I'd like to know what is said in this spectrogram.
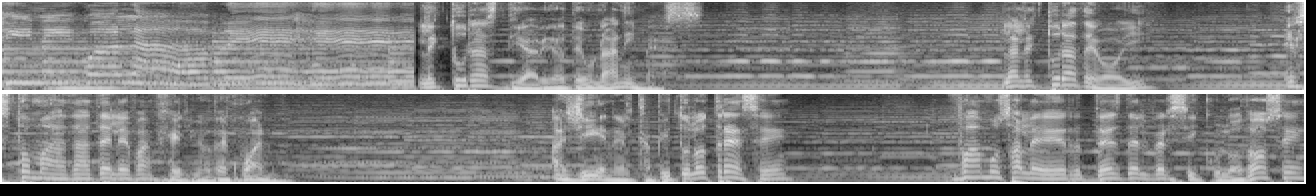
inigualable. Lecturas diarias de Unánimes. La lectura de hoy es tomada del Evangelio de Juan. Allí en el capítulo 13 vamos a leer desde el versículo 12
